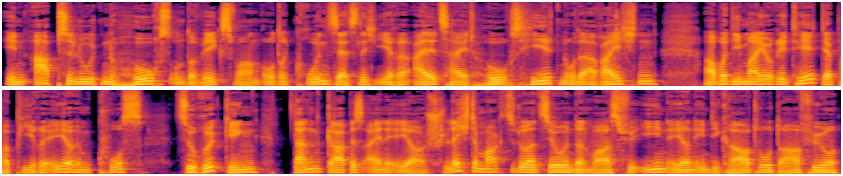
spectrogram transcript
in absoluten Hochs unterwegs waren oder grundsätzlich ihre Allzeithochs hielten oder erreichten, aber die Majorität der Papiere eher im Kurs zurückging, dann gab es eine eher schlechte Marktsituation, dann war es für ihn eher ein Indikator dafür,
